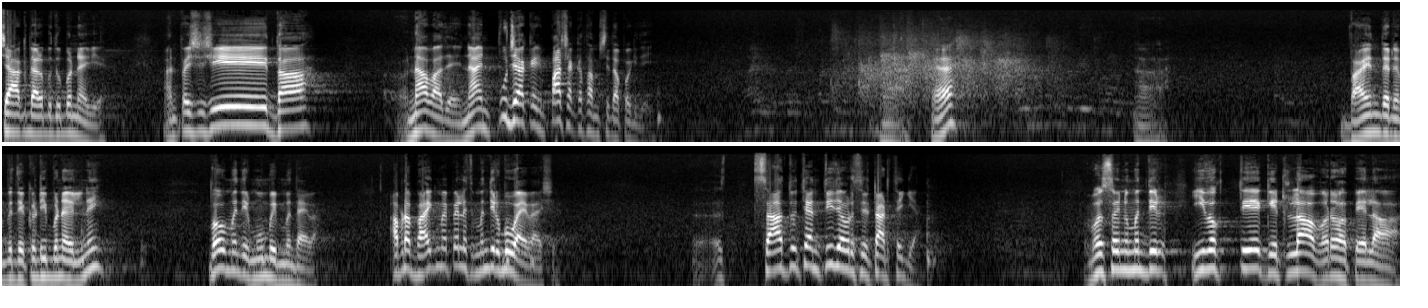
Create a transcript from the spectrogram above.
શાક દાળ બધું બનાવીએ. અને પછી સીધા નાવા જાય. નાઈને પૂજા કરીને પાછા કથામાં સીધા પગી જાય. હે. હા? ભાઈંદર ને બધે કઢી બનાવેલી નહીં. બહુ મંદિર મુંબઈ બંધાવ્યા આપણા ભાગમાં પહેલેથી મંદિર બહુ આવ્યા છે. સાધુ થયા ને ત્રીજા વર્ષે સ્ટાર્ટ થઈ ગયા. વસઈનું મંદિર એ વખતે કેટલા વર્ષ પહેલા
